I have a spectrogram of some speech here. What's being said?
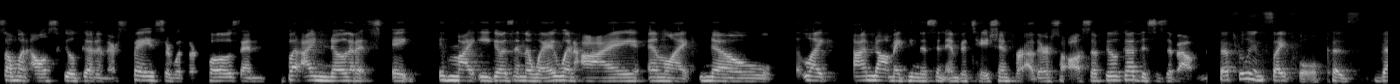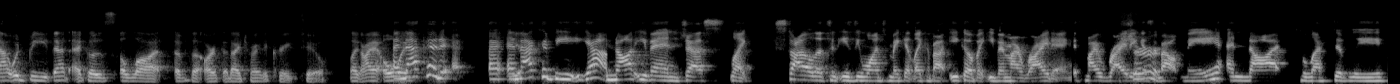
someone else feel good in their space or with their clothes. And, but I know that it's, it, it- my ego's in the way when I am like, no, like, I'm not making this an invitation for others to also feel good. This is about me. That's really insightful because that would be that echoes a lot of the art that I try to create too. Like I always and that could and Yeah. that could be yeah not even just like style that's an easy one to make it like about ego but even my writing if my writing is about me and not collectively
